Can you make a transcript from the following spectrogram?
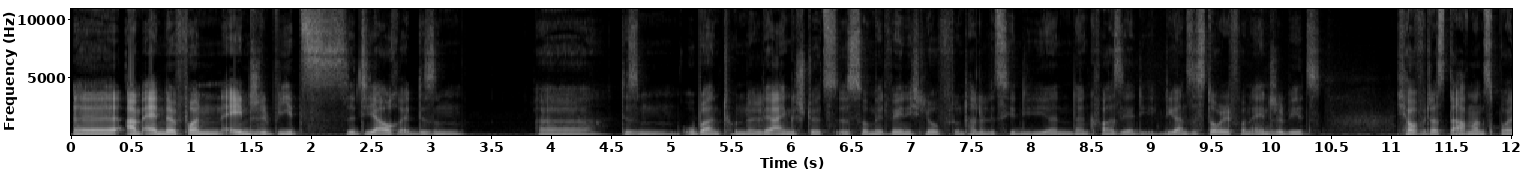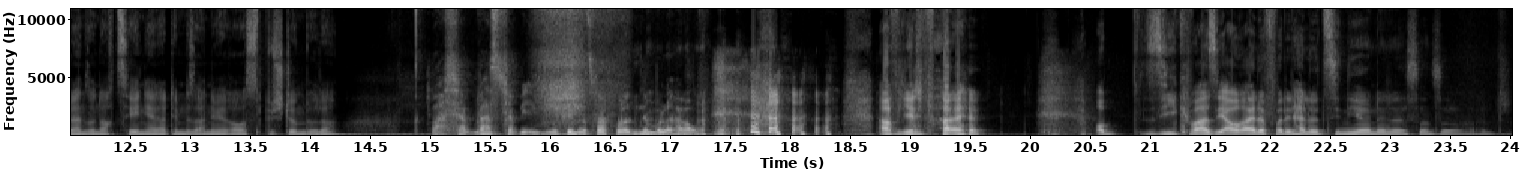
Äh, am Ende von Angel Beats sind die auch in diesem äh, diesem U-Bahn-Tunnel, der eingestürzt ist, so mit wenig Luft und halluzinieren dann quasi ja die, die ganze Story von Angel Beats. Ich hoffe, das darf man spoilern, so nach zehn Jahren, nachdem das Anime raus ist, bestimmt, oder? Was? Ich hab, was? Ich hab, mir fehlen zwei Folgen. Nimm oder hör auf. auf jeden Fall. Ob sie quasi auch eine von den Halluzinierenden ist und so. Und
